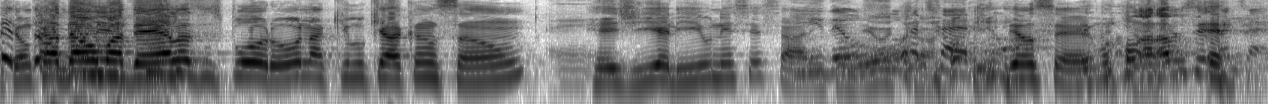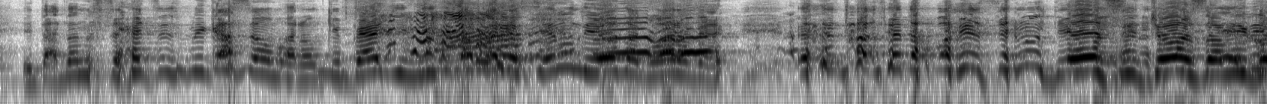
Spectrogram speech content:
Então tão cada uma delas explorou naquilo que a canção regia ali o necessário, E deu entendeu, super tio? certo. E deu Eu certo. vou tio. falar pra você. E tá dando certo essa explicação, mano. Que perto de mim você tá parecendo um deus agora, velho. Tá- Você tá parecendo um deus. Esse seu É amigo,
